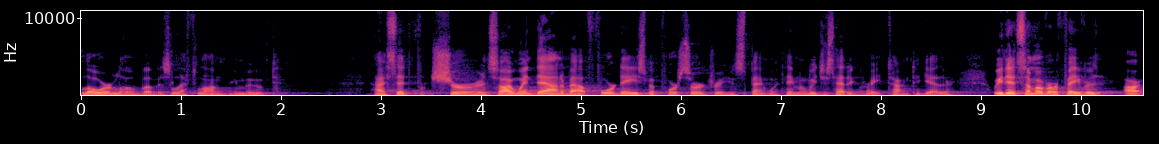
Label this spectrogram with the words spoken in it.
lower lobe of his left lung removed. I said, sure. And so I went down about four days before surgery and spent with him, and we just had a great time together. We did some of our favorite, our,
